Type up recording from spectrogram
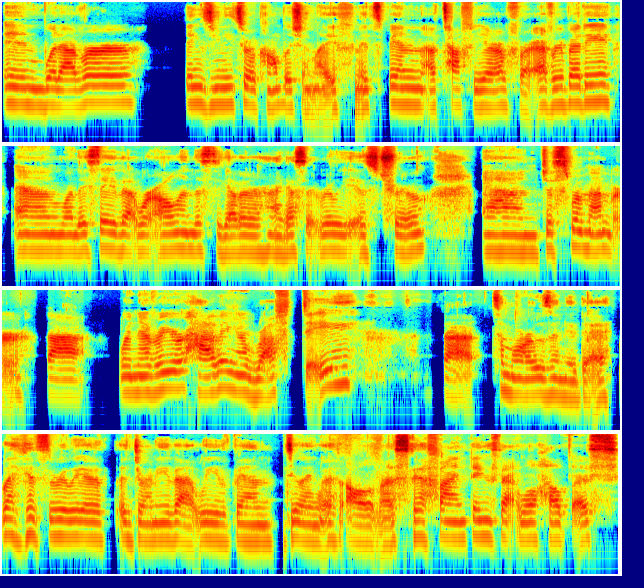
in whatever things you need to accomplish in life. It's been a tough year for everybody. And when they say that we're all in this together, I guess it really is true. And just remember that whenever you're having a rough day, that tomorrow's a new day. Like it's really a, a journey that we've been dealing with, all of us, to find things that will help us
